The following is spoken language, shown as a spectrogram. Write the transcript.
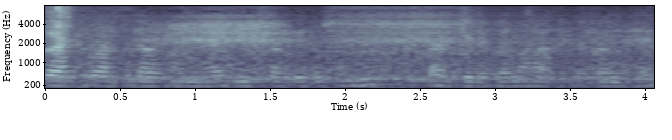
ਗੱਠ ਵਰਕ ਦਾ ਕੰਮ ਹੈ, ਦੇਖ ਸਕਦੇ ਤੁਸੀਂ ਧਾਗੇ ਦਾ ਕੰਮ ਹੱਥ ਦਾ ਕੰਮ ਹੈ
